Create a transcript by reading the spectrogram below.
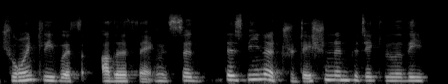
jointly with other things. So there's been a tradition in particularly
